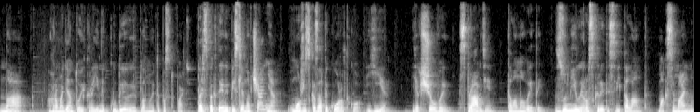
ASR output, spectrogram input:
на громадян тої країни, куди ви плануєте поступати. Перспективи після навчання можу сказати коротко: є, якщо ви справді талановитий, зуміли розкрити свій талант максимально,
